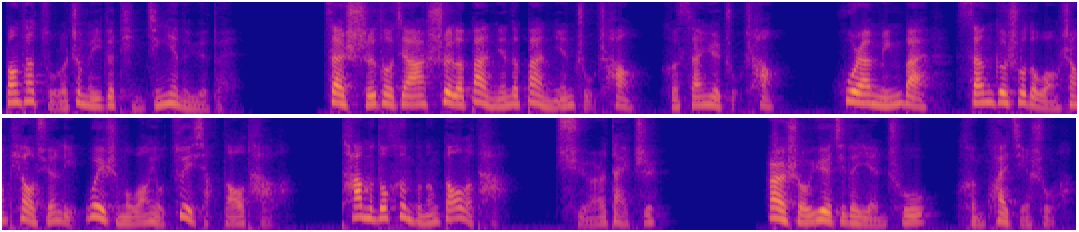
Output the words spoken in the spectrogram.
帮他组了这么一个挺惊艳的乐队。在石头家睡了半年的半年主唱和三月主唱，忽然明白三哥说的网上票选里为什么网友最想刀他了，他们都恨不能刀了他，取而代之。二首乐季的演出很快结束了，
